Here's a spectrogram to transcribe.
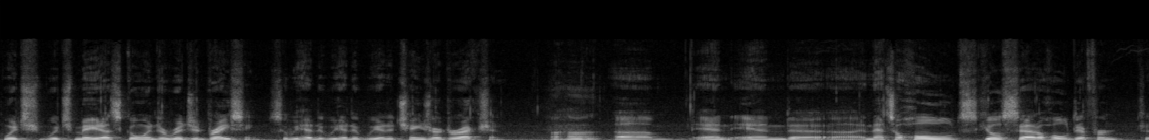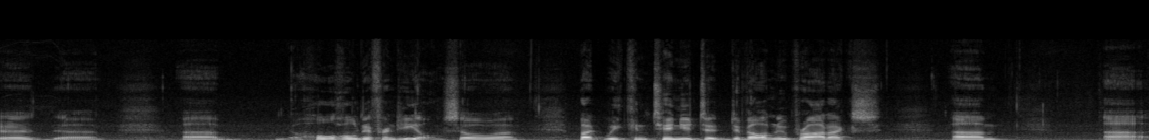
which which made us go into rigid bracing. So we had to, we had to, we had to change our direction Uh huh. um, and and uh, uh, and that's a whole skill set, a whole different, uh, uh, uh, whole whole different deal. So, uh, but we continue to develop new products. Um, uh,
